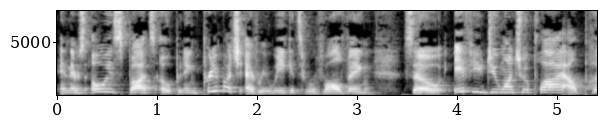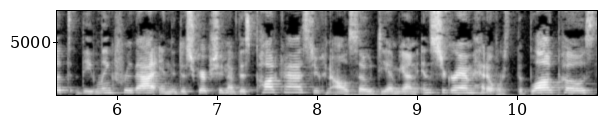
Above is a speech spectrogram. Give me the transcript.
and there's always spots opening pretty much every week. It's revolving. So if you do want to apply, I'll put the link for that in the description of this podcast. You can also DM me on Instagram, head over to the blog post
